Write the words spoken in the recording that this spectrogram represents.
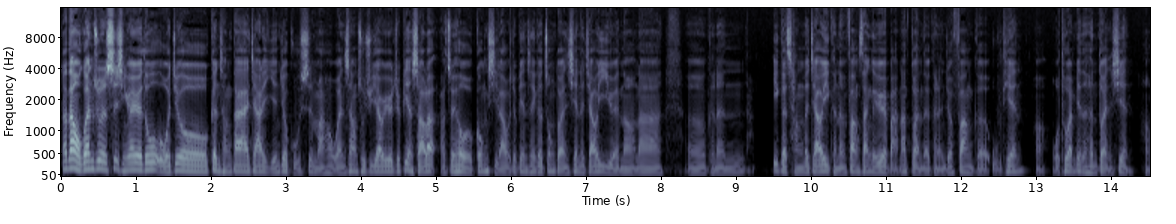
那当我关注的事情越来越多，我就更常待在家里研究股市嘛。哈，晚上出去邀约就变少了啊。最后恭喜了，我就变成一个中短线的交易员了。那呃，可能一个长的交易可能放三个月吧，那短的可能就放个五天啊。我突然变得很短线啊。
